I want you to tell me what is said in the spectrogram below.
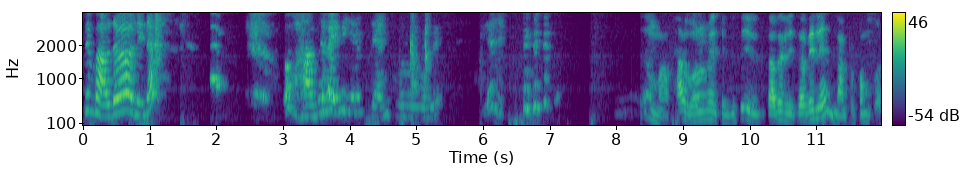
তুমি ভাবতে পারোনি না? ও ভাবতে পারিনি যে প্র্যাঙ্ক করব বলে। মাথা গরম হয়েছে বুঝলি? তাদের তাদের নাটক কম কর।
